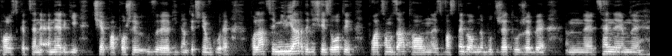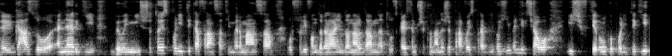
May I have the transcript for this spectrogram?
Polskę. Ceny energii, ciepła poszły gigantycznie w górę. Polacy miliardy dzisiaj złotych płacą za to z własnego budżetu, żeby ceny gazu, energii były niższe. To jest polityka Franza Timmermansa, Ursuli von der Leyen, Donalda Tuska. Jestem przekonany, że Prawo i Sprawiedliwość nie będzie chciało iść w kierunku polityki,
